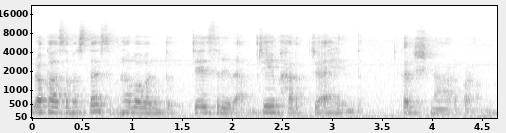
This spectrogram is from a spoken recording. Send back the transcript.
లోకా సంస్థ సుఖనభవంతు జై శ్రీరామ్. జై భారత్. జై హింద్. కృష్ణార్పణం.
